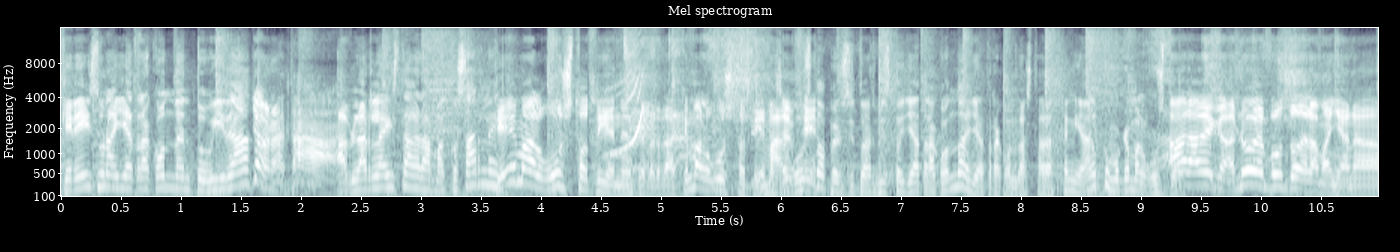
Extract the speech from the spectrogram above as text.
¿Queréis una yatraconda en tu vida? ¡Jonathan! Hablarle a Instagram, acosarle. Qué mal gusto tienes, de verdad. Qué mal gusto tienes. Mal en gusto, fin. pero si tú has visto Yatraconda, Yatraconda está de genial. ¿Cómo que mal gusto? Ahora venga, 9 en punto de la mañana.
